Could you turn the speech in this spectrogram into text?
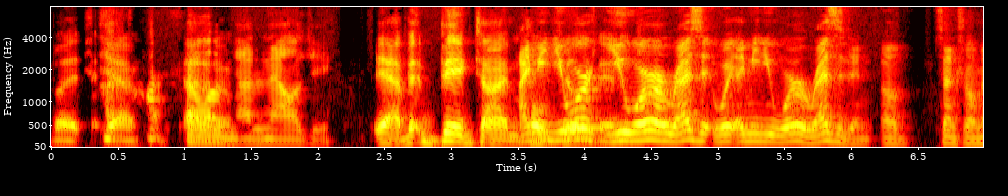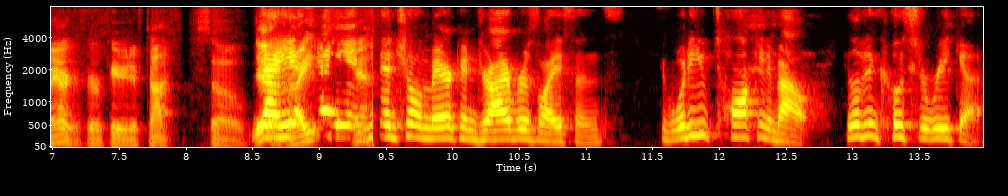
But yeah, I I love know. that analogy. yeah, but big time. I mean, you were advantage. you were a resident. I mean, you were a resident of Central America for a period of time. So Yeah, yeah, right? yeah, yeah, Central American driver's license. Like, what are you talking about? He lived in Costa Rica.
